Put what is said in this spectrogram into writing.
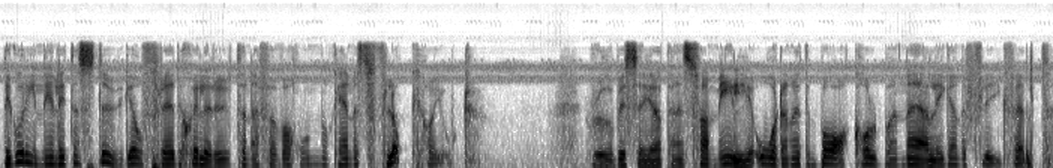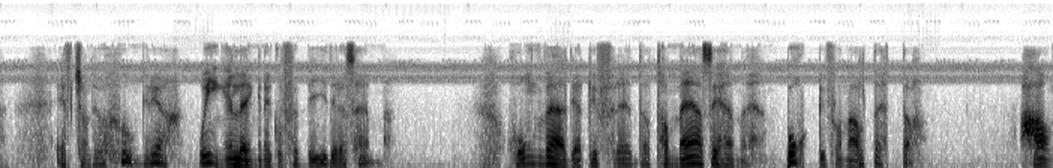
De går in i en liten stuga och Fred skäller ut henne för vad hon och hennes flock har gjort. Ruby säger att hennes familj ordnade ett bakhåll på en närliggande flygfält eftersom de var hungriga och ingen längre går förbi deras hem. Hon vädjar till Fred att ta med sig henne bort ifrån allt detta. Han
